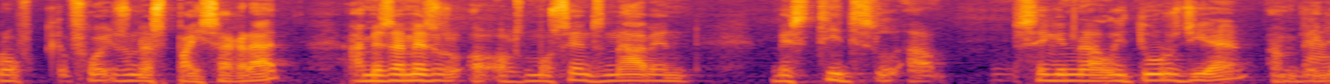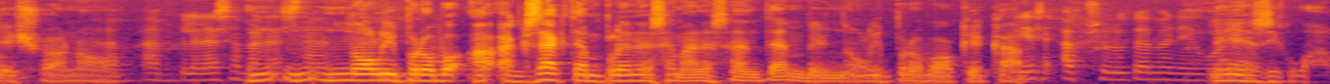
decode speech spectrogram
lo que fou és un espai sagrat, a més a més el- els mossens anaven vestits eh, seguint la litúrgia, amb ell això no, En, en plena Setmana Santa. no li provoca, exacte, en plena Setmana Santa, amb ell no li provoca cap, I és absolutament igual. ni és igual.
